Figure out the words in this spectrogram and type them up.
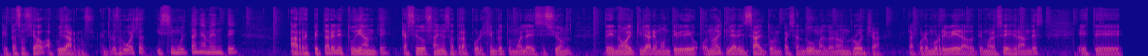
que está asociado a cuidarnos entre los uruguayos y simultáneamente a respetar al estudiante que hace dos años atrás, por ejemplo, tomó la decisión de no alquilar en Montevideo o no alquilar en Salto, en Paysandú, Maldonado, en Rocha, Tacuarembó Rivera, donde tenemos las sedes grandes, este,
